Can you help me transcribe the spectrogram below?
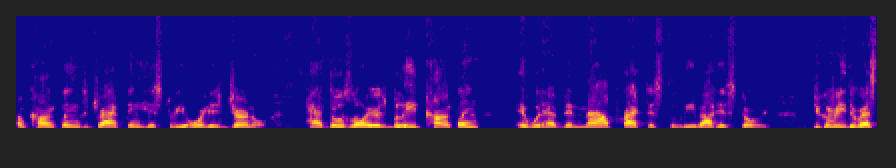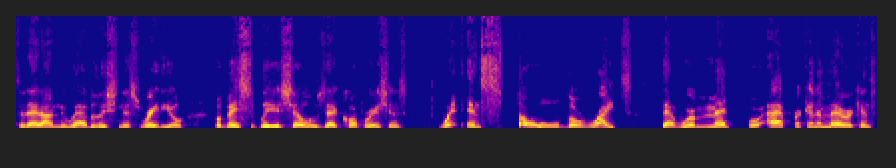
of Conkling's drafting history or his journal. Had those lawyers believed Conkling, it would have been malpractice to leave out his story. You can read the rest of that on New Abolitionist Radio, but basically it shows that corporations went and stole the rights that were meant for African Americans,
